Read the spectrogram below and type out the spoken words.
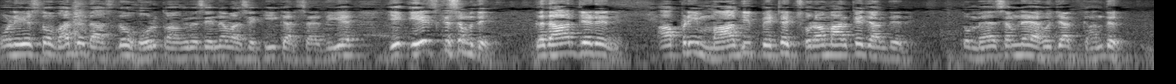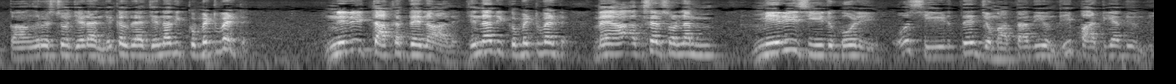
ਹੁਣ ਇਸ ਤੋਂ ਵੱਧ ਦੱਸ ਦੋ ਹੋਰ ਕਾਂਗਰਸ ਇਹਨਾਂ ਵਾਸਤੇ ਕੀ ਕਰ ਸਕਦੀ ਹੈ? ਜੇ ਇਸ ਕਿਸਮ ਦੇ ਗਦਾਰ ਜਿਹੜੇ ਨੇ, ਆਪਣੀ ਮਾਂ ਦੀ ਪੇਠੇ ਛੁਰਾ ਮਾਰ ਕੇ ਜਾਂਦੇ ਨੇ ਤਾਂ ਮੈਂ ਸਮਝਦਾ ਇਹੋ ਜਿਹਾ ਗੰਦ ਕਾਂਗਰਸ ਚੋਂ ਜਿਹੜਾ ਨਿਕਲ ਰਿਹਾ ਜਿਨ੍ਹਾਂ ਦੀ ਕਮਿਟਮੈਂਟ ਨਿਰੀ ਤਾਕਤ ਦੇ ਨਾਲ ਹੈ, ਜਿਨ੍ਹਾਂ ਦੀ ਕਮਿਟਮੈਂਟ ਮੈਂ ਅਕਸਰ ਸੁਣਨਾ ਮੇਰੀ ਸੀਟ ਖੋਲੀ ਉਹ ਸੀਟ ਤੇ ਜਮਾਤਾਂ ਦੀ ਹੁੰਦੀ ਪਾਰਟੀਆਂ ਦੀ ਹੁੰਦੀ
